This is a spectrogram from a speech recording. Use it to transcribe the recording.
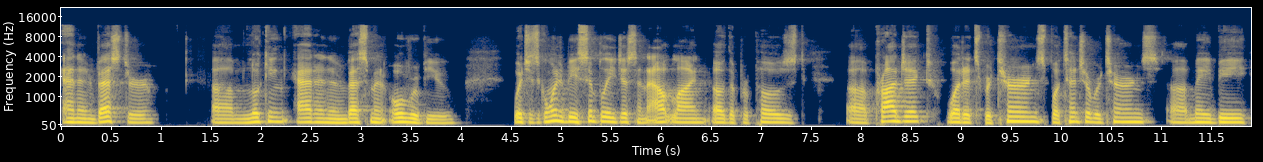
an investor um, looking at an investment overview, which is going to be simply just an outline of the proposed uh, project, what its returns, potential returns uh, may be.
